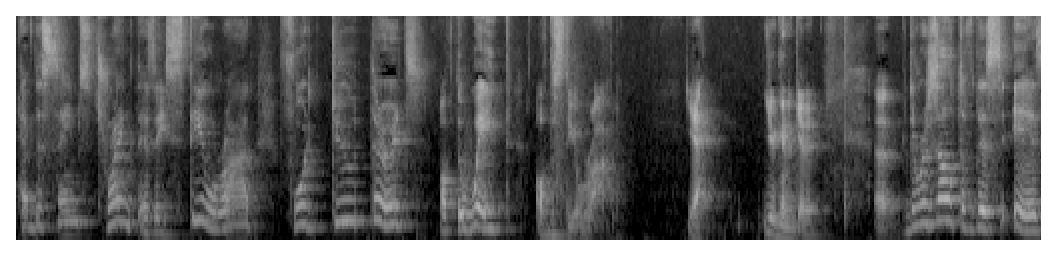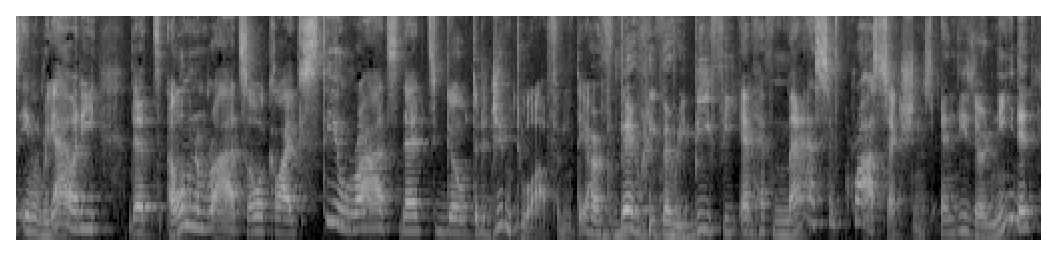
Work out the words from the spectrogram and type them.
have the same strength as a steel rod for two thirds of the weight of the steel rod. Yeah, you're gonna get it. Uh, the result of this is, in reality, that aluminum rods look like steel rods that go to the gym too often. They are very, very beefy and have massive cross sections, and these are needed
